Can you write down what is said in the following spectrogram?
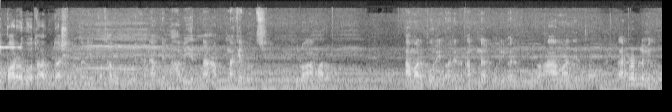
অপারগতা আর উদাসীনতা নিয়ে কথা বলব এখানে, আপনি ভাবিয়েন না আপনাকে বলছি, এগুলো আমারও আমার পরিবারের, আপনার পরিবারের, এগুলো আমাদের প্রবলেম কার প্রবলেম এগুলো?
